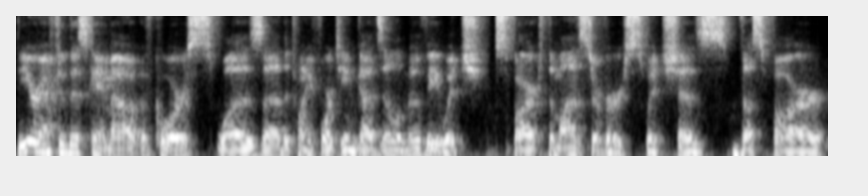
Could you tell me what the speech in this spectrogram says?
the year after this came out, of course, was uh, the 2014 Godzilla movie, which sparked the Monsterverse, which has thus far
